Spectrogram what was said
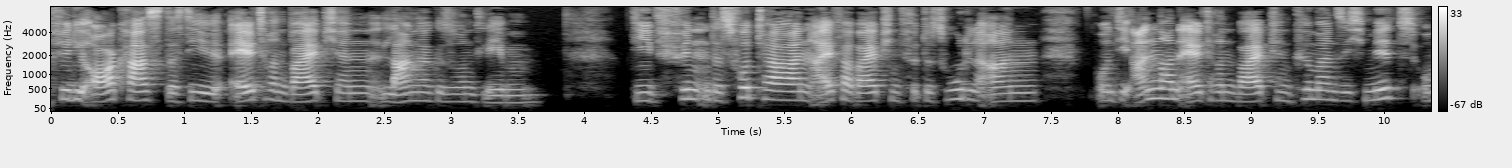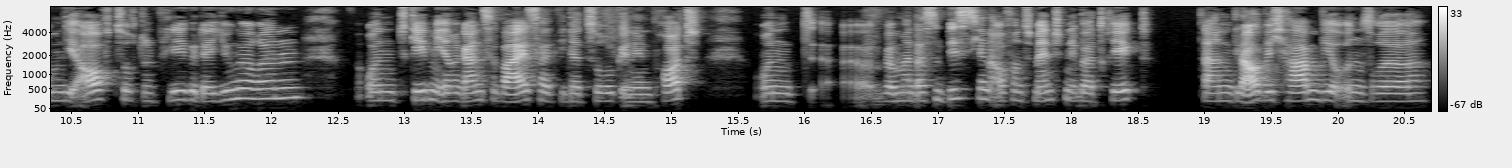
für die Orcas, dass die älteren Weibchen lange gesund leben. Die finden das Futter, ein Alpha-Weibchen führt das Rudel an und die anderen älteren Weibchen kümmern sich mit um die Aufzucht und Pflege der Jüngeren und geben ihre ganze Weisheit wieder zurück in den Pott. Und äh, wenn man das ein bisschen auf uns Menschen überträgt, dann glaube ich, haben wir unsere,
